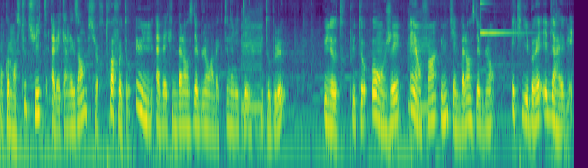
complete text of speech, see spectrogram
On commence tout de suite avec un exemple sur trois photos. Une avec une balance des blancs avec tonalité plutôt bleue, une autre plutôt orangée, et enfin une qui a une balance des blancs équilibrée et bien réglée.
